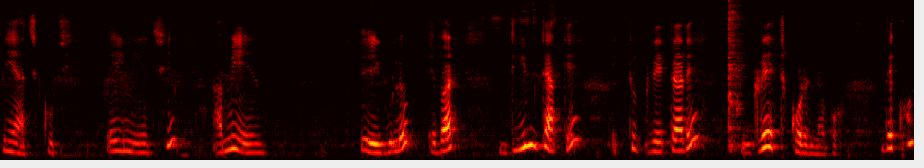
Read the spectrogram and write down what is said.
পেঁয়াজ কুচি, এই নিয়েছি। আমি এইগুলো এবার ডিমটাকে একটু গ্রেটারে গ্রেট করে নেব। দেখুন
